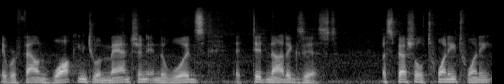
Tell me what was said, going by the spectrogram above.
They were found walking to a mansion in the woods that did not exist. A special 2020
